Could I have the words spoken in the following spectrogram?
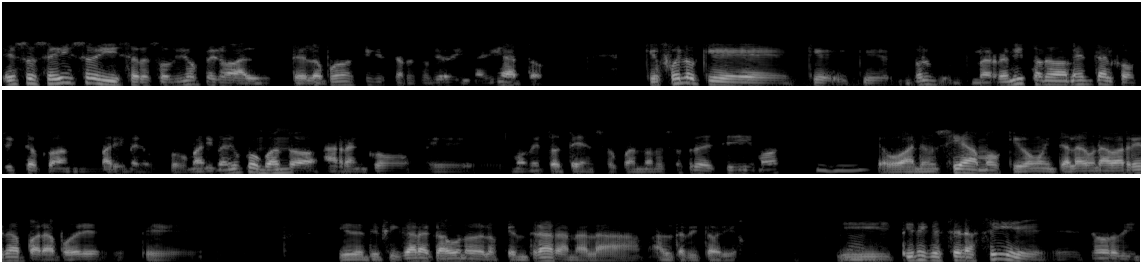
eso se hizo y se resolvió, pero al, te lo puedo decir que se resolvió de inmediato. Que fue lo que, que, me remito nuevamente al conflicto con Marimeruco. Marimeruco cuando arrancó eh, momento tenso, cuando nosotros decidimos o anunciamos que íbamos a instalar una barrera para poder este, identificar a cada uno de los que entraran a la, al territorio. Y tiene que ser así, eh, Jordi,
